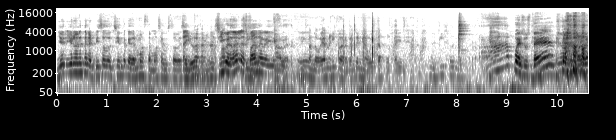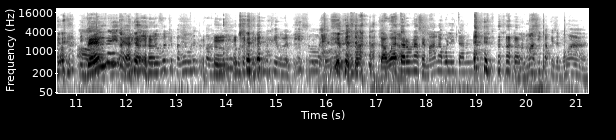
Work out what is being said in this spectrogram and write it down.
Yo, yo la neta en el piso siento que duermo hasta más a gusto a veces. Te ayuda también en la Sí, espalda. ¿verdad? En la Sí. espalda, güey. A ver. Cuando voy a México, de repente mi abuelita, pues ahí dice, "Ah, en el piso. Yo, Ah, pues usted. Y Dele. ahorita yo fui el que pagué el boleto para venir. ¿Cómo que me piso? Te voy a estar una semana, abuelita. No Digo, no, así para que se ponga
